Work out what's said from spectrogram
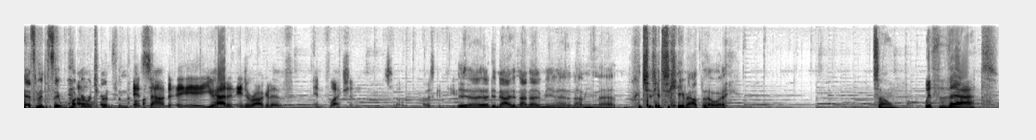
just meant to say Walker Oh. returns the nod. it sounded i- i- you had an interrogative inflection so i was confused Yeah, I didn't. I didn't. I didn't mean. I did not mean that. It just, it just came out that way. So, with that,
